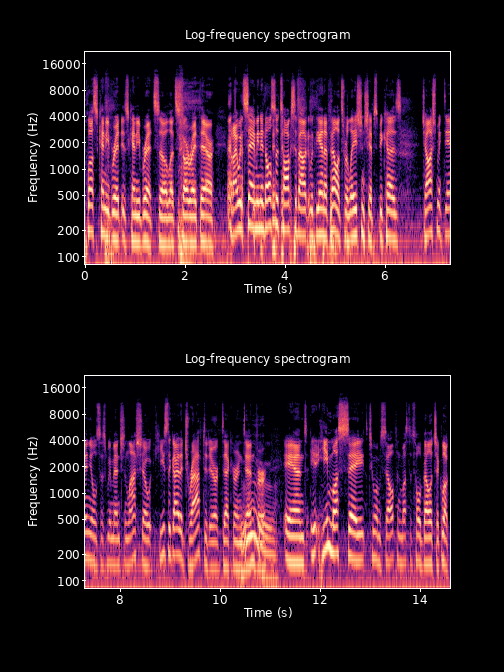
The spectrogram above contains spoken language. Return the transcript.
Plus, Kenny Britt is Kenny Britt, so let's start right there. But I would say, I mean, it also talks about with the NFL, it's relationships because Josh McDaniels, as we mentioned last show, he's the guy that drafted Eric Decker in Denver, Ooh. and he, he must say to himself and must have told Belichick, "Look,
